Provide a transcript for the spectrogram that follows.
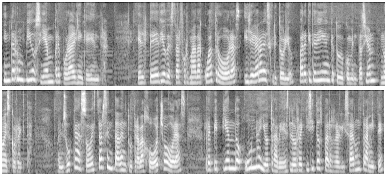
interrumpido siempre por alguien que entra. El tedio de estar formada cuatro horas y llegar al escritorio para que te digan que tu documentación no es correcta. O en su caso, estar sentada en tu trabajo ocho horas, repitiendo una y otra vez los requisitos para realizar un trámite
